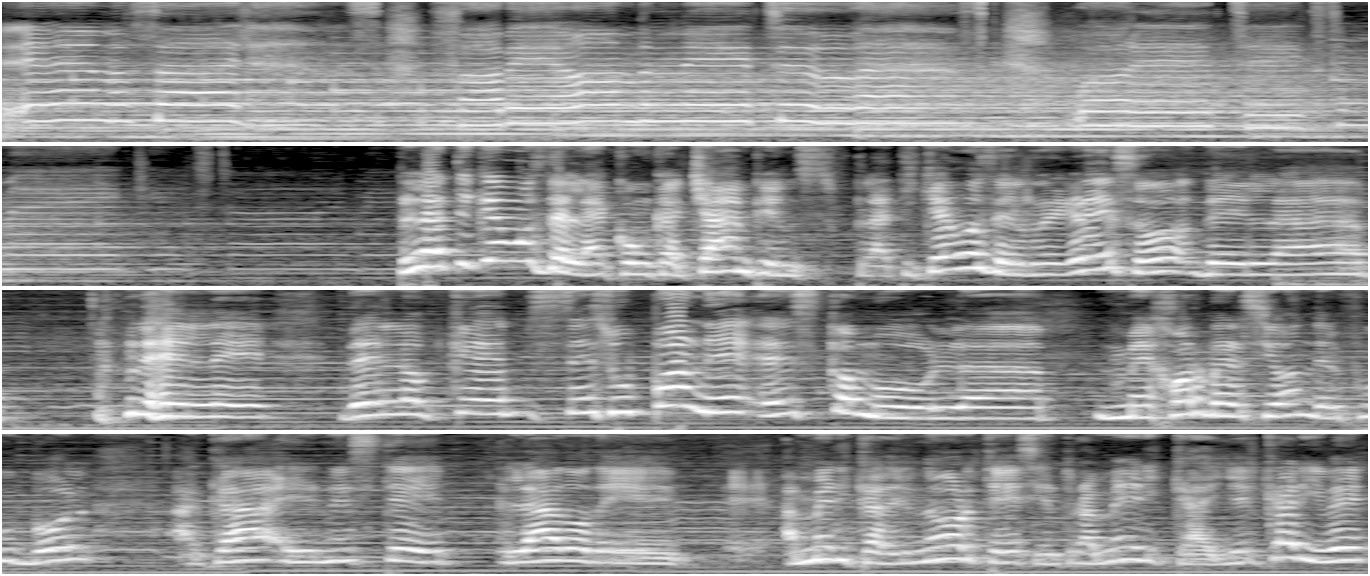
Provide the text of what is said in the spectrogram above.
In the silence, far beyond the need to ask what it takes to make each Platiquemos de la Conca Champions, platiquemos del regreso de la eh, de lo que se supone es como la mejor versión del fútbol acá en este lado de eh, América del Norte, Centroamérica y el Caribe,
